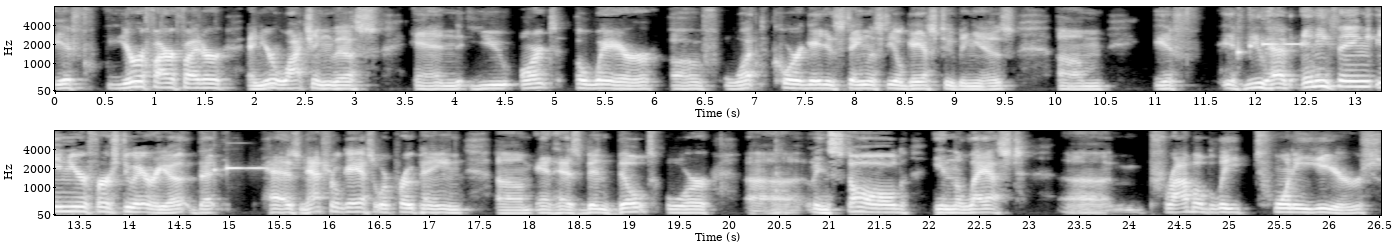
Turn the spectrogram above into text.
if you're a firefighter and you're watching this and you aren't aware of what corrugated stainless steel gas tubing is, um, if if you have anything in your first due area that has natural gas or propane um, and has been built or uh, installed in the last uh, probably 20 years,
